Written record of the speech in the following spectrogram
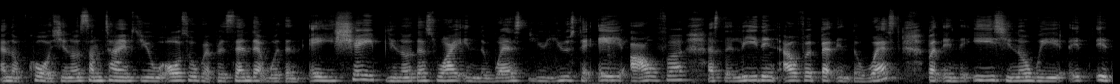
and of course, you know, sometimes you also represent that with an A shape. You know, that's why in the West you use the A alpha as the leading alphabet in the West, but in the East, you know, we it, it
